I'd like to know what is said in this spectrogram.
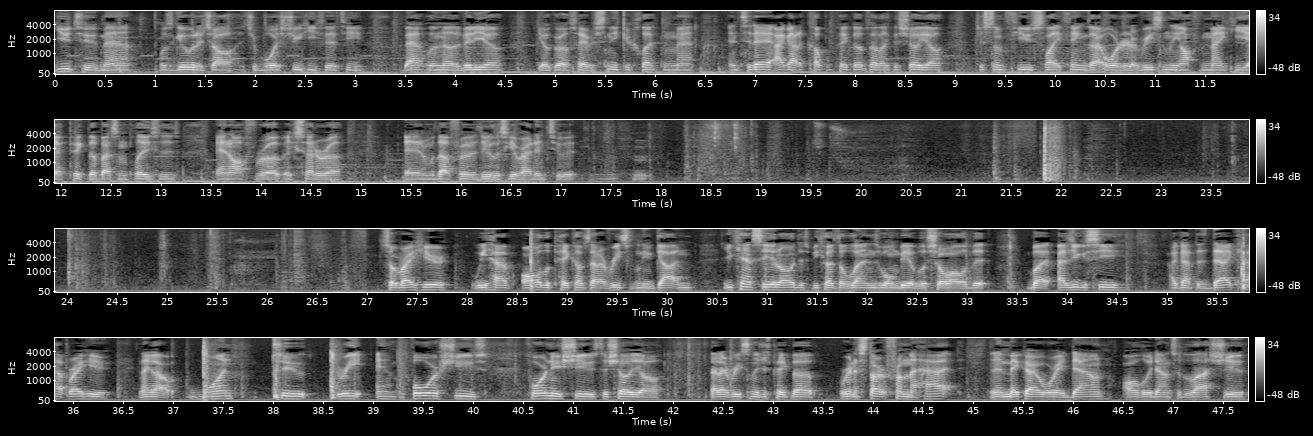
YouTube, man. What's good with it, y'all? It's your boy ShoeHeat15 back with another video. Your girl's favorite sneaker collecting, man. And today I got a couple pickups I'd like to show y'all. Just some few slight things I ordered recently off of Nike. I picked up at some places and OfferUp, etc. And without further ado, let's get right into it. Mm -hmm. So right here, we have all the pickups that I've recently gotten. You can't see it all just because the lens won't be able to show all of it. But as you can see, I got this dad cap right here. And I got one, two, three, and four shoes. Four new shoes to show y'all that I recently just picked up. We're going to start from the hat and then make our way down, all the way down to the last shoe.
